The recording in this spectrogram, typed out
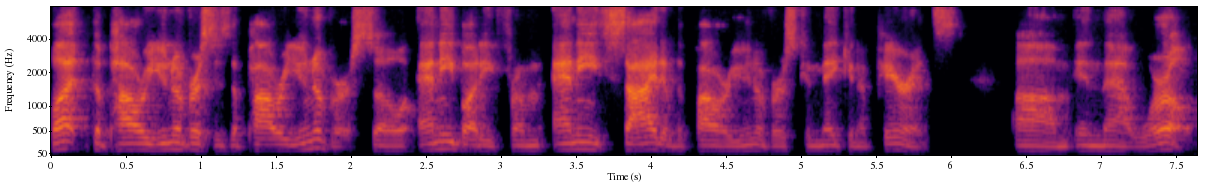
but the power universe is the power universe. So anybody from any side of the power universe can make an appearance um, in that world.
